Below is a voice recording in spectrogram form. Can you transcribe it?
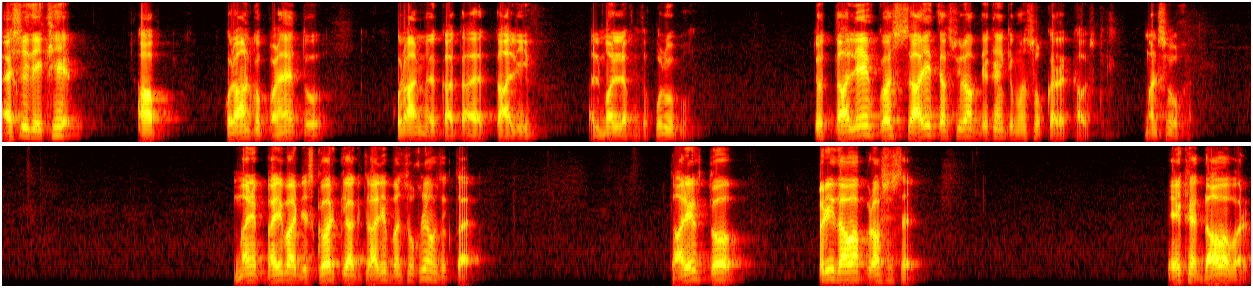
ایسے دیکھیے، آپ قرآن کو پڑھیں تو قرآن میں کہتا ہے تعلیف الملفت قلوب تو تعلیف کو ساری تفصیلیں آپ دیکھیں کہ منسوخ کر رکھا اس کو، منسوخ ہے۔ میں نے پہلی بار ڈسکور کیا کہ تعریف منسوخ نہیں ہو سکتا ہے۔ تعریف تو پری دعویٰ پروسیس ہے۔ ایک ہے دعوی ورک،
